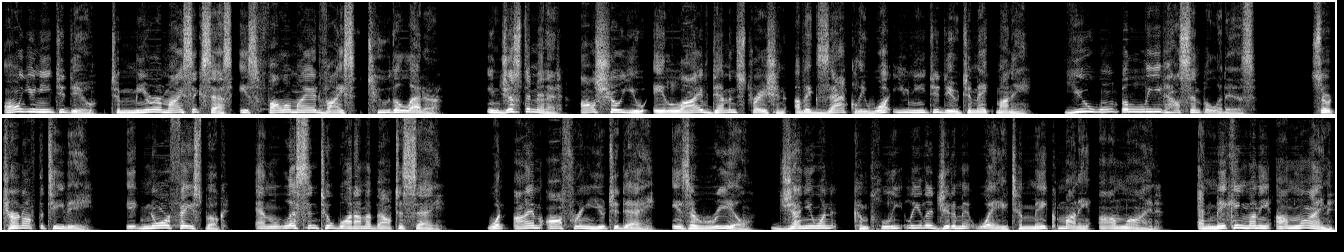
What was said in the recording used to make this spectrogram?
All you need to do to mirror my success is follow my advice to the letter. In just a minute, I'll show you a live demonstration of exactly what you need to do to make money. You won't believe how simple it is. So turn off the TV, ignore Facebook, and listen to what I'm about to say. What I'm offering you today is a real, genuine, completely legitimate way to make money online. And making money online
